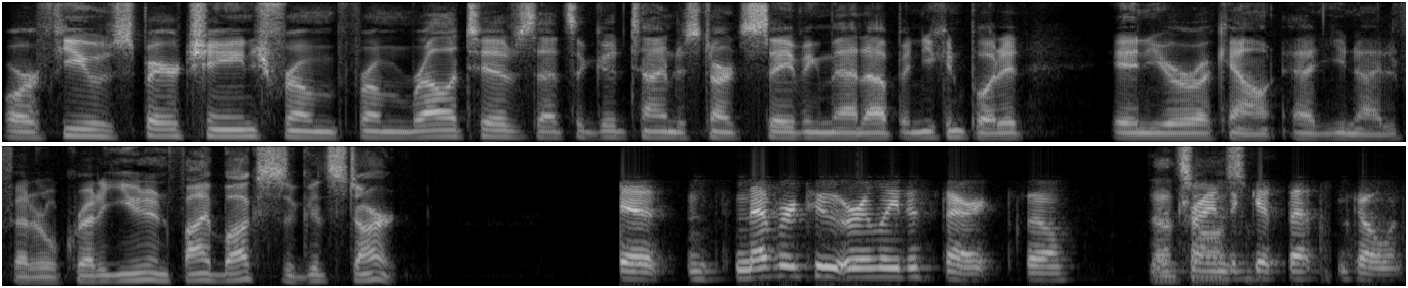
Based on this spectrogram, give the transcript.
or a few spare change from from relatives. That's a good time to start saving that up, and you can put it in your account at United Federal Credit Union. Five bucks is a good start. It, it's never too early to start. So That's I'm trying awesome. to get that going.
